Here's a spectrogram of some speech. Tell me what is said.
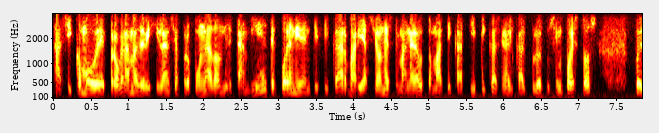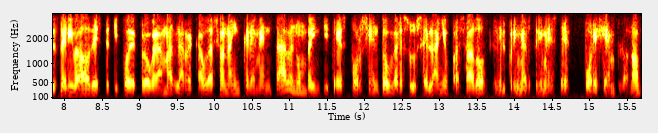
así como de programas de vigilancia profunda donde también te pueden identificar variaciones de manera automática típicas en el cálculo de tus impuestos, pues derivado de este tipo de programas la recaudación ha incrementado en un 23% versus el año pasado en el primer trimestre, por ejemplo, ¿no?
